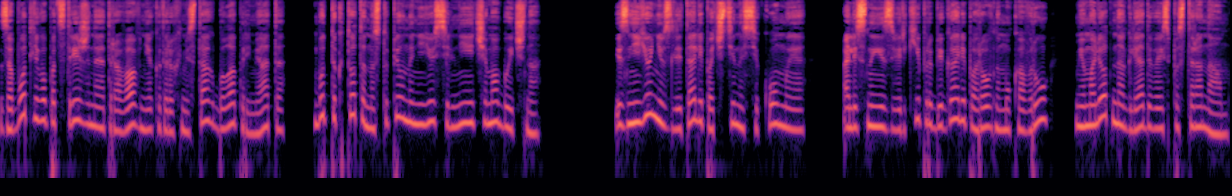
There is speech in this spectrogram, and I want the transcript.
Заботливо подстриженная трава в некоторых местах была примята, будто кто-то наступил на нее сильнее, чем обычно. Из нее не взлетали почти насекомые, а лесные зверьки пробегали по ровному ковру, мимолетно оглядываясь по сторонам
